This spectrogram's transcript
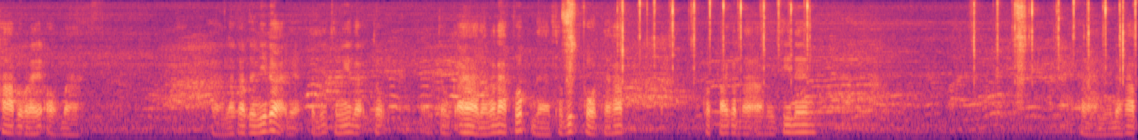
คราบพวกอะไรออกมาแล้วก็ตรงนี้ด้วยเนี่ยตรงนี้ตรงนี้แหละตรงตรงอ่าตรงนั้นแหละปุ๊บเนี่ยสวิตช์กดนะครับ กดไปกดมาอ่าอีกทีนึงอ่านี่นะครับ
